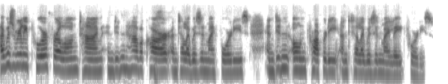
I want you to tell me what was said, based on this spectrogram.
I was really poor for a long time and didn't have a car until I was in my 40s and didn't own property until I was in my late 40s.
